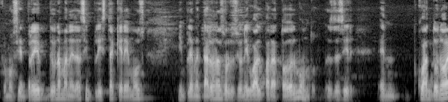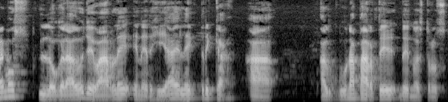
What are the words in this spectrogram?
como siempre, de una manera simplista, queremos implementar una solución igual para todo el mundo. Es decir, en, cuando no hemos logrado llevarle energía eléctrica a alguna parte de nuestros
